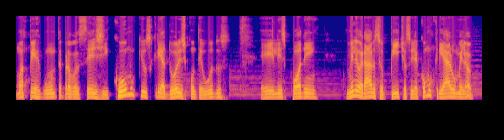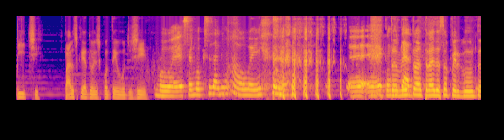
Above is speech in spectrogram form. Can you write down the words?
uma pergunta para você, Gi. Como que os criadores de conteúdos eles podem melhorar o seu pitch, ou seja, como criar o melhor pitch para os criadores de conteúdo, Gi? Boa, essa eu vou precisar de uma aula, hein? é, é complicado. Também estou atrás dessa pergunta.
